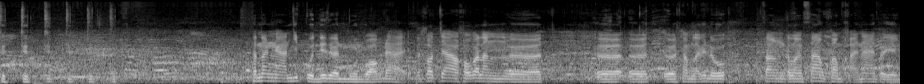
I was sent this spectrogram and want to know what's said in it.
ตึ๊ดตึ๊ดตึ๊ดตึ๊ดตึ๊ดตึ๊ดพนักงานญี่ปุ่นที่เดินมูนวอล์กได้ แล้วเขาเจ้าเขากำลังเออเออเออเออทำอะไรไม่รู้กำลังกำลังสร้างความขายหน้าให้ตัวเอง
